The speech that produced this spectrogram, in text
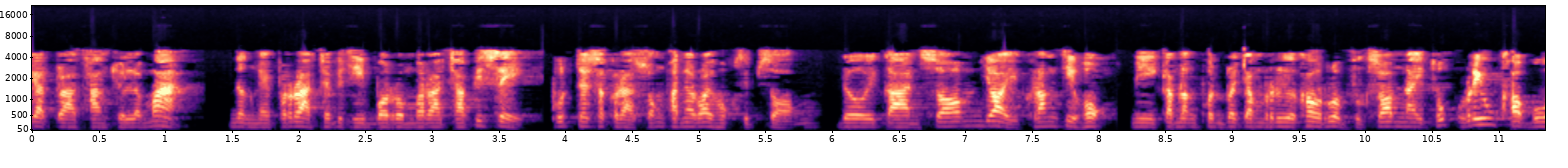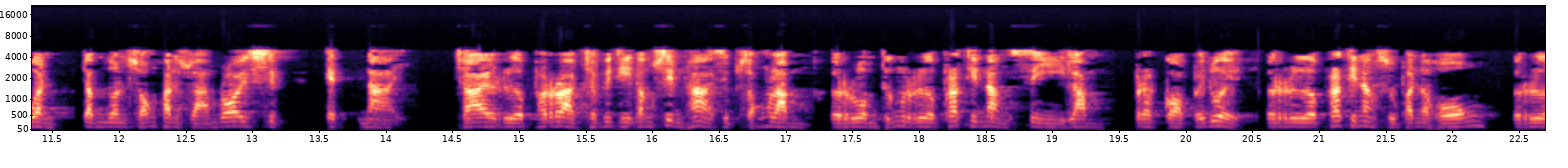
ยาตราทางชลมาร เนื่องในพระราชพิธีบรมราชาภิเศษ พุทธศักราช 2562 โดยการซ้อมย่อยครั้งที่ 6 มีกำลังพลประจำเรือเข้าร่วมฝึกซ้อมในทุกริ้วขบวนจำนวน 2,311 นาย ใช้เรือพระราชพิธีทั้งสิ้น 52 ลำ รวมถึงเรือพระที่นั่ง 4 ลำ ประกอบไปด้วย เรือพระที่นั่งสุพรรณหงษ์ เรือ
